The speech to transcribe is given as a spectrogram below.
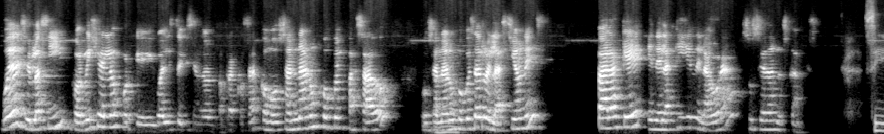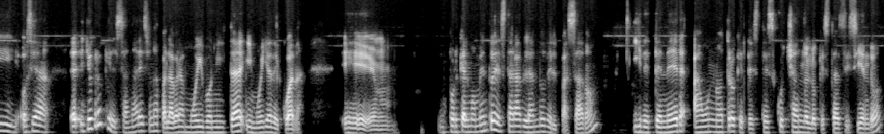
voy a decirlo así, corrígelo porque igual estoy diciendo otra cosa, como sanar un poco el pasado o sanar un poco esas relaciones para que en el aquí y en el ahora sucedan los cambios. Sí, o sea, eh, yo creo que el sanar es una palabra muy bonita y muy adecuada, em, porque al momento de estar hablando del pasado y de tener a un otro que te esté escuchando lo que estás diciendo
